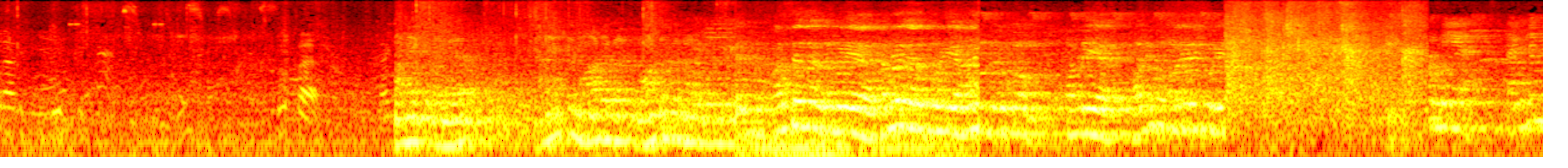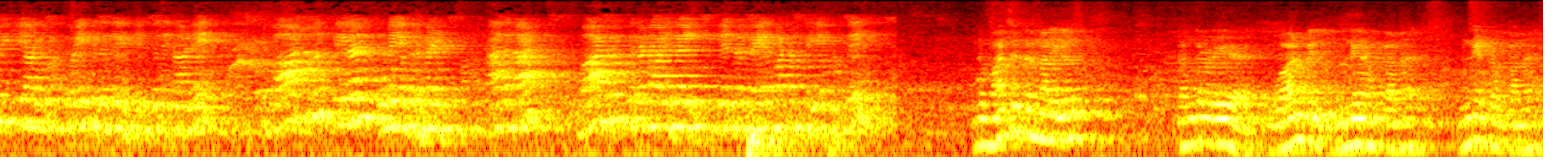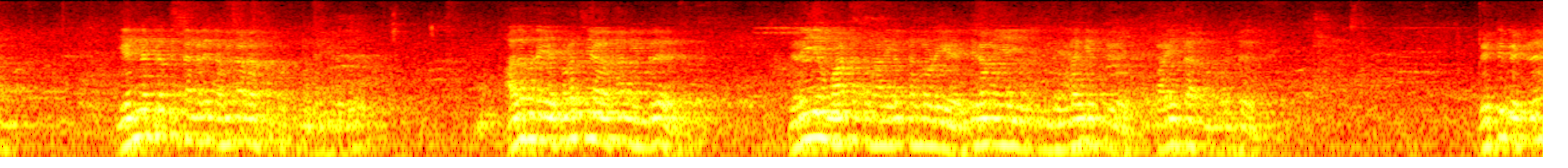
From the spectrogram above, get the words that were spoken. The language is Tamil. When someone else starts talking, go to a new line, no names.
சூப்பராக இருக்கீங்க சூப்பர் அனைத்து
திறன் உடையவர்கள். அதனால் வாழ்வு திறனாளிகள் என்ற பெயர் மாற்றம் செய்யப்பட்டு
இந்த மாற்றுத்திறனாளிகள் தங்களுடைய வாழ்வில் முன்னேறம் முன்னேற்றம் காண எண்ணற்ற திட்டங்களை தமிழ்நாடு அரசு கொடுத்துக் கொண்டிருக்கிறது. அதனுடைய தொடர்ச்சியாக தான் இன்று நிறைய மாற்றுத்திறனாளிகள் தங்களுடைய திறமையை இந்த உலகிற்கு பறைசாற்றும் பொருட்டு வெற்றி பெற்று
